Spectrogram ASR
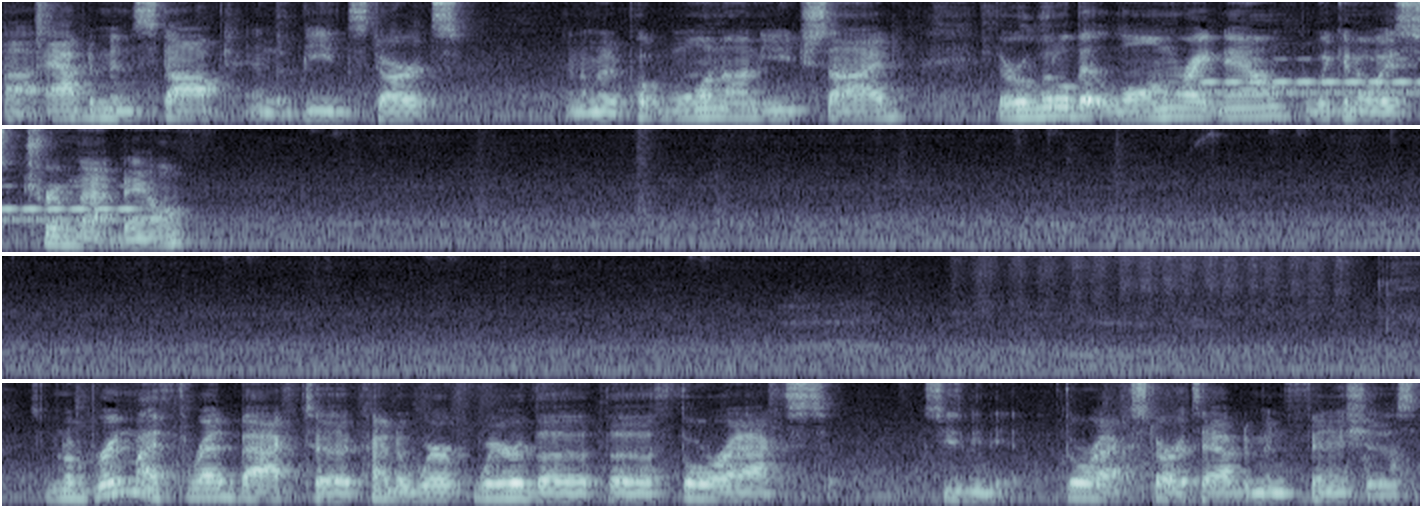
uh, abdomen stopped and the bead starts. And I'm going to put one on each side. They're a little bit long right now, but we can always trim that down. So I'm going to bring my thread back to kind of where, where the, the thorax, excuse me, the thorax starts, abdomen finishes.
